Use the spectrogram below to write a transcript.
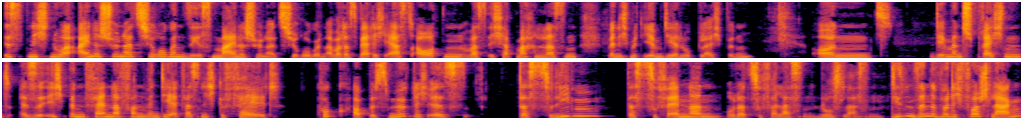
ist nicht nur eine Schönheitschirurgin, sie ist meine Schönheitschirurgin. Aber das werde ich erst outen, was ich habe machen lassen, wenn ich mit ihr im Dialog gleich bin. Und dementsprechend, also ich bin ein Fan davon, wenn dir etwas nicht gefällt, guck, ob es möglich ist, das zu lieben, das zu verändern oder zu verlassen, loslassen. In diesem Sinne würde ich vorschlagen,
